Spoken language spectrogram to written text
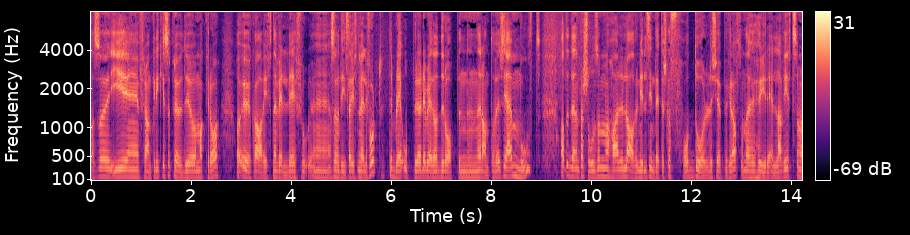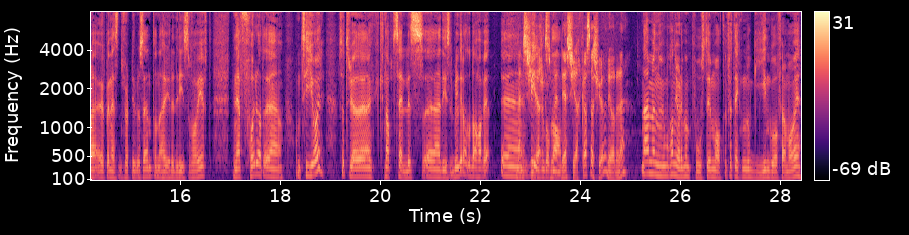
Altså I Frankrike så prøvde jo Macron å øke avgiftene veldig, eh, altså dieselavgiftene veldig fort. Det ble opprør, det ble noe dråpen rant over. Så jeg er imot at den personen som har lavere middels inntekter skal få dårligere kjøpekraft, om det er høyere elavgift, som er økt med nesten 40% om det er høyere drivstoffavgift. Men jeg er for at eh, om ti år så tror jeg det knapt selges eh, dieselbiler. og da har vi eh, skjer, biler som går på men det skjer ikke av seg sjøl, gjør det det? Nei, men vi kan gjøre det på en positiv måte, for teknologien går framover.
